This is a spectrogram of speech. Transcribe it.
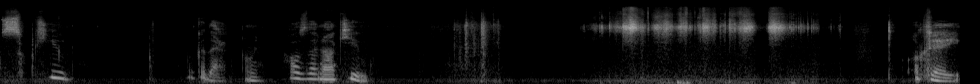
So cute. Look at that. I mean, how is that not cute? Okay,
